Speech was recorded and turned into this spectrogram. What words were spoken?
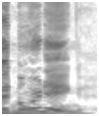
Good morning.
